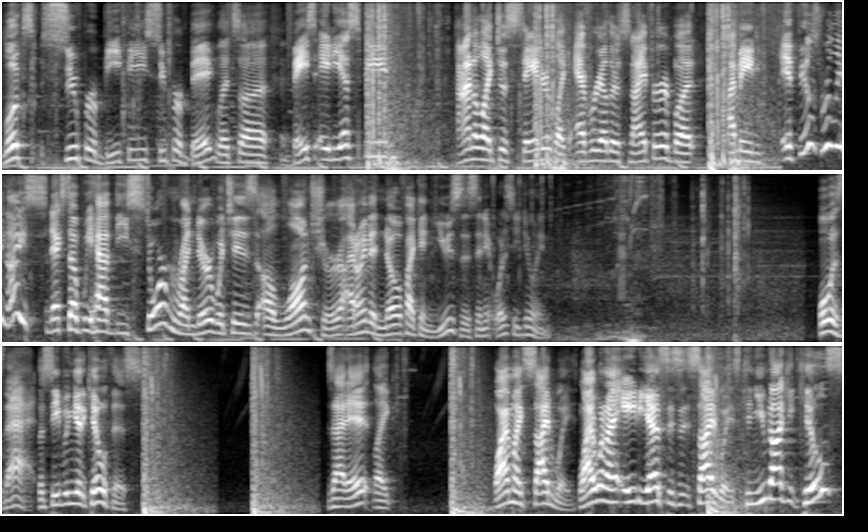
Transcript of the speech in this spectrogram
looks super beefy, super big. Let's uh base ADS speed kind of like just standard like every other sniper but I mean, it feels really nice. Next up, we have the Storm Render, which is a launcher. I don't even know if I can use this in it. What is he doing? What was that? Let's see if we can get a kill with this. Is that it? Like, why am I sideways? Why when I ADS is it sideways? Can you not get kills?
